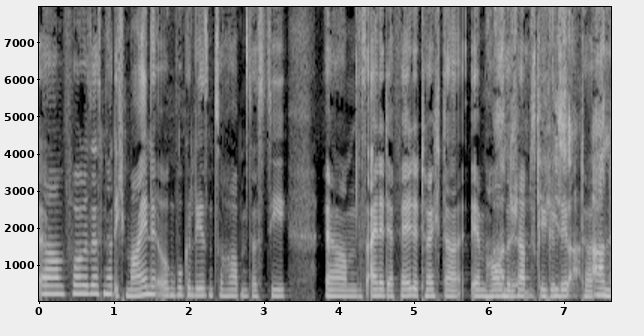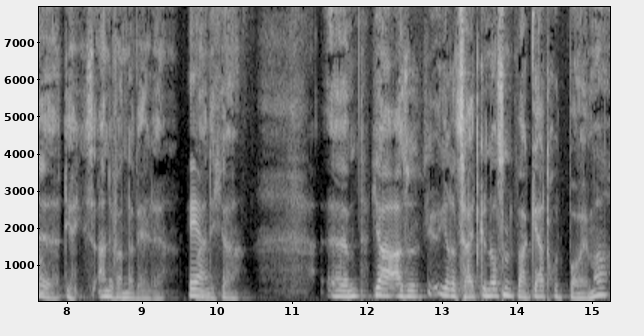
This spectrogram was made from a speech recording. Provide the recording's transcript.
äh, vorgesessen hat. Ich meine irgendwo gelesen zu haben, dass die ähm, dass eine der Feldetöchter im Hause Anne, Schapski gelebt hat. Anne, ne? die hieß Anne van der Welde, ja. meine ich ja. Ähm, ja, also ihre Zeitgenossen war Gertrud Bäumer,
